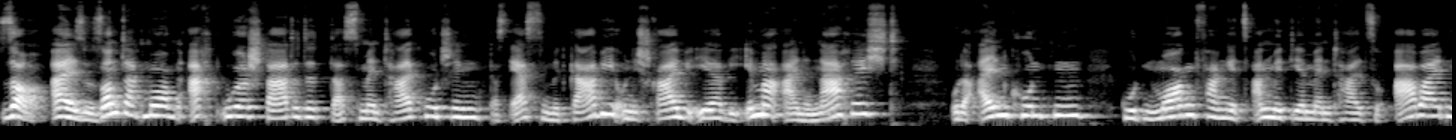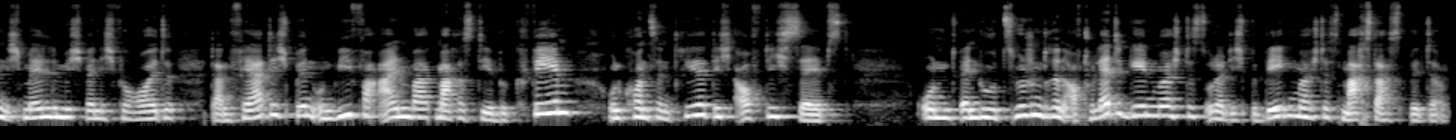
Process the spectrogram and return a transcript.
So, also Sonntagmorgen 8 Uhr startete das Mentalcoaching, das erste mit Gabi und ich schreibe ihr wie immer eine Nachricht oder allen Kunden, guten Morgen, fange jetzt an mit dir mental zu arbeiten. Ich melde mich, wenn ich für heute dann fertig bin und wie vereinbart, mach es dir bequem und konzentriere dich auf dich selbst. Und wenn du zwischendrin auf Toilette gehen möchtest oder dich bewegen möchtest, mach das bitte.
